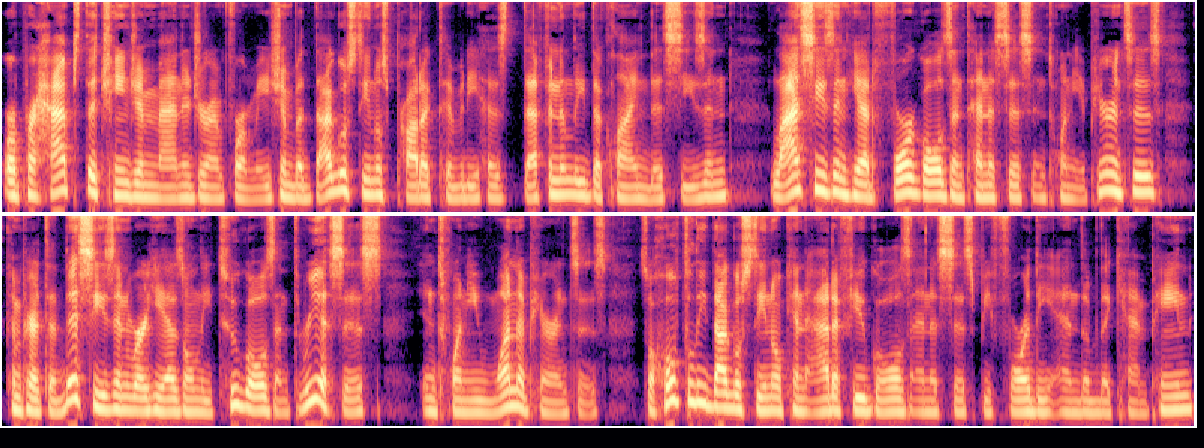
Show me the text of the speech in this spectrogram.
or perhaps the change in manager and formation, but D'Agostino's productivity has definitely declined this season. Last season, he had 4 goals and 10 assists in 20 appearances, compared to this season, where he has only 2 goals and 3 assists in 21 appearances. So hopefully, D'Agostino can add a few goals and assists before the end of the campaign.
